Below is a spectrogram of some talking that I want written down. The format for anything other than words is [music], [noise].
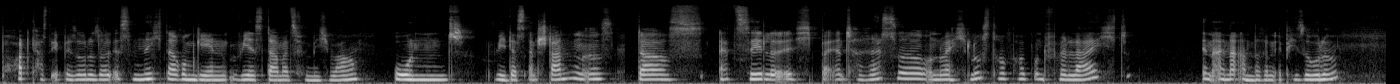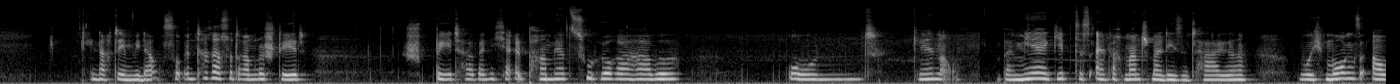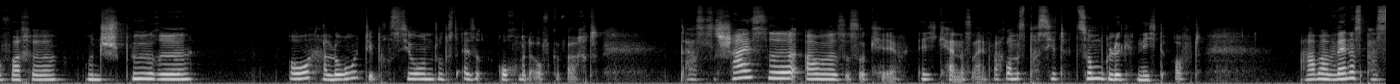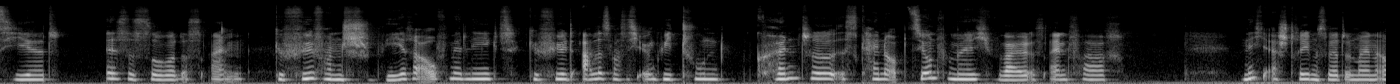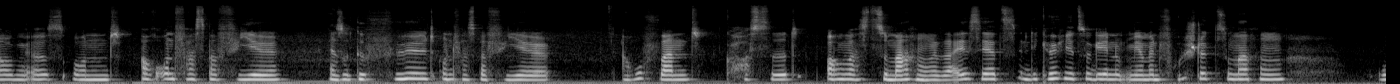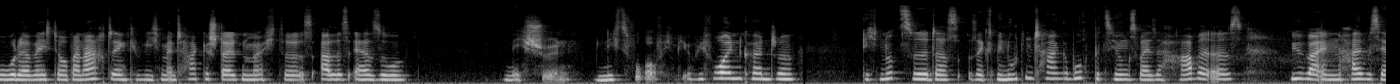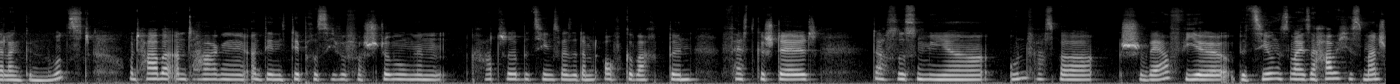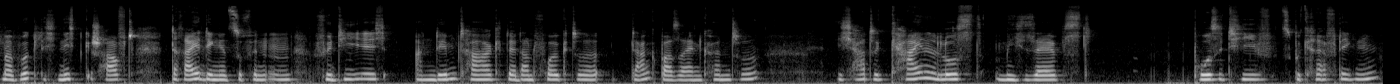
Podcast-Episode soll es nicht darum gehen, wie es damals für mich war und wie das entstanden ist. Das erzähle ich bei Interesse und wenn ich Lust drauf habe und vielleicht in einer anderen Episode. Je nachdem, wie da auch so Interesse dran besteht. Später, wenn ich ein paar mehr Zuhörer habe. Und genau. Bei mir gibt es einfach manchmal diese Tage, wo ich morgens aufwache und spüre, oh, hallo, Depression, du bist also auch mit aufgewacht. Das ist scheiße, aber es ist okay. Ich kenne es einfach und es passiert zum Glück nicht oft. Aber wenn es passiert, ist es so, dass ein Gefühl von Schwere auf mir liegt. Gefühlt alles, was ich irgendwie tun könnte, ist keine Option für mich, weil es einfach nicht erstrebenswert in meinen Augen ist und auch unfassbar viel, also gefühlt unfassbar viel Aufwand kostet, irgendwas zu machen. Sei es jetzt in die Küche zu gehen und mir mein Frühstück zu machen oder wenn ich darüber nachdenke, wie ich meinen Tag gestalten möchte, ist alles eher so nicht schön. Nichts, worauf ich mich irgendwie freuen könnte. Ich nutze das 6-Minuten-Tagebuch, beziehungsweise habe es über ein halbes Jahr lang genutzt und habe an Tagen, an denen ich depressive Verstimmungen hatte, beziehungsweise damit aufgewacht bin, festgestellt, dass es mir unfassbar schwer fiel, beziehungsweise habe ich es manchmal wirklich nicht geschafft, drei Dinge zu finden, für die ich an dem Tag, der dann folgte, dankbar sein könnte. Ich hatte keine Lust, mich selbst positiv zu bekräftigen.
